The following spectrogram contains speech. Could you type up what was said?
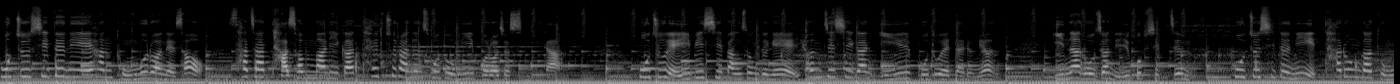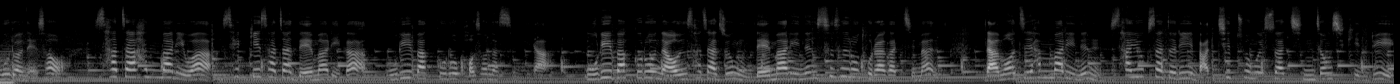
호주 시드니의 한 동물원에서 사자 다섯 마리가 탈출하는 소동이 벌어졌습니다. 호주 ABC 방송 등의 현지 시간 2일 보도에 따르면 이날 오전 7시쯤 호주 시드니 타론가 동물원에서 사자 한 마리와 새끼 사자 네 마리가 우리 밖으로 벗어났습니다. 우리 밖으로 나온 사자 중네 마리는 스스로 돌아갔지만 나머지 한 마리는 사육사들이 마취총을 쏴 진정시킨 뒤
